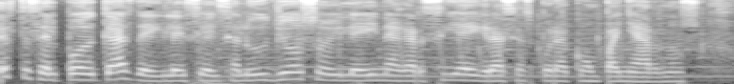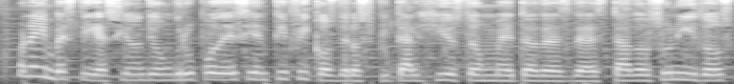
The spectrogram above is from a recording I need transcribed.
Este es el podcast de Iglesia y Salud. Yo soy Leina García y gracias por acompañarnos. Una investigación de un grupo de científicos del Hospital Houston Methodist de Estados Unidos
